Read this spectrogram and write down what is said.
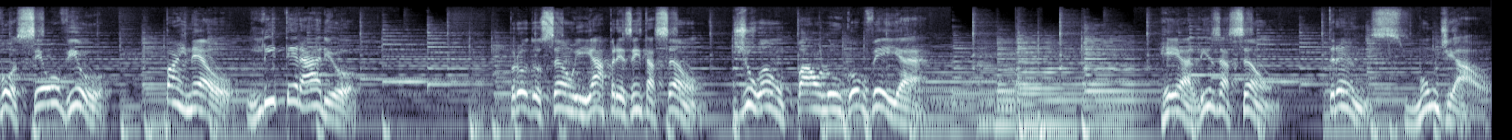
Você ouviu Painel Literário. Produção e apresentação: João Paulo Gouveia. Realização: Transmundial.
